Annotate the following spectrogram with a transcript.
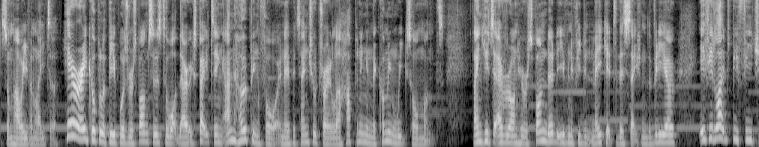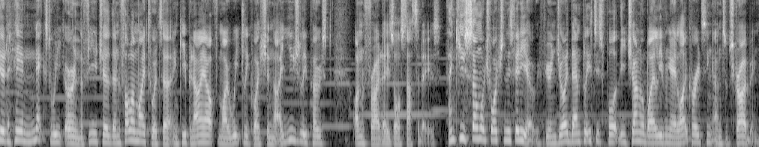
somehow even later. Here are a couple of people's responses to what they're expecting and hoping for in a potential trailer happening in the coming weeks or months. Thank you to everyone who responded, even if you didn't make it to this section of the video. If you'd like to be featured here next week or in the future, then follow my Twitter and keep an eye out for my weekly question that I usually post on Fridays or Saturdays. Thank you so much for watching this video. If you enjoyed then please do support the channel by leaving a like rating and subscribing.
